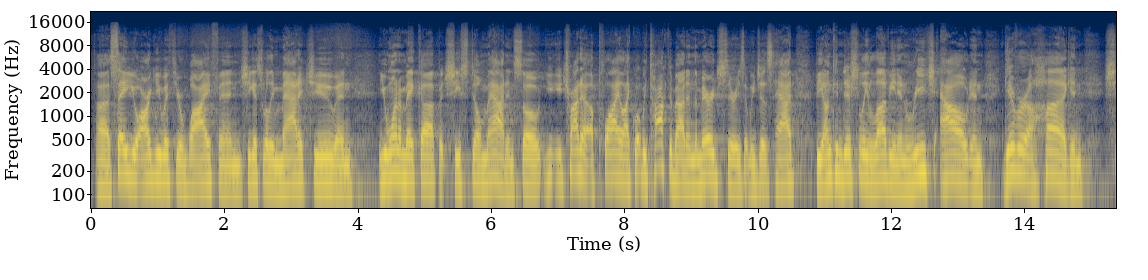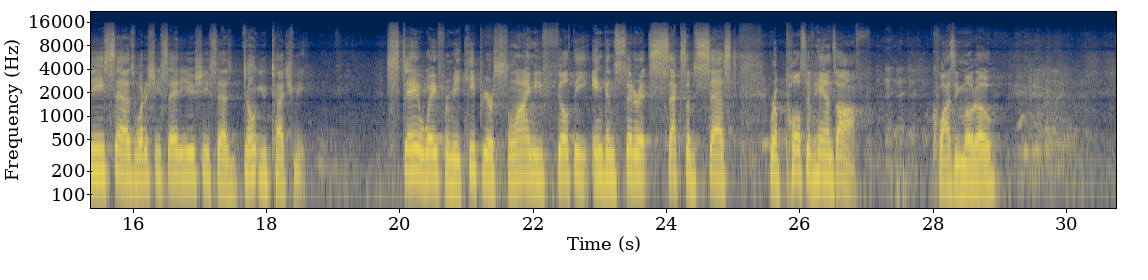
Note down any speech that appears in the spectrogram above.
Uh, say you argue with your wife and she gets really mad at you and you want to make up, but she's still mad. And so you, you, try to apply, like what we talked about in the marriage series that we just had be unconditionally loving and reach out and give her a hug. And she says, What does she say to you? She says, Don't you touch me. Stay away from me. Keep your slimy, filthy, inconsiderate, sex obsessed, repulsive hands off. Quasimodo.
